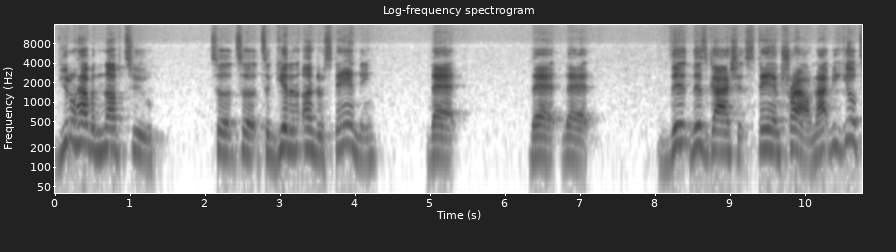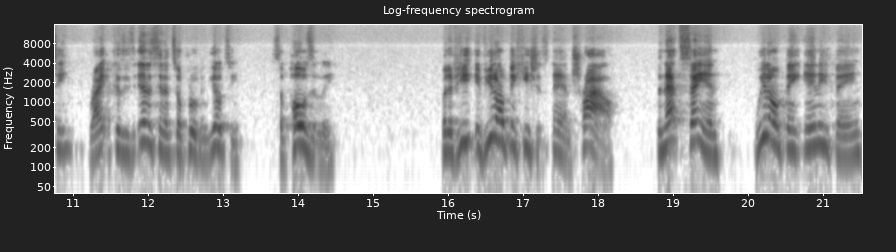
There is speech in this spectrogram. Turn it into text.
if you don't have enough to to to to get an understanding that that that this, this guy should stand trial, not be guilty, right? Because he's innocent until proven guilty, supposedly. But if he if you don't think he should stand trial, then that's saying we don't think anything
